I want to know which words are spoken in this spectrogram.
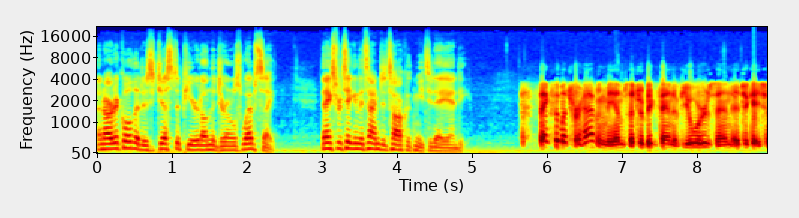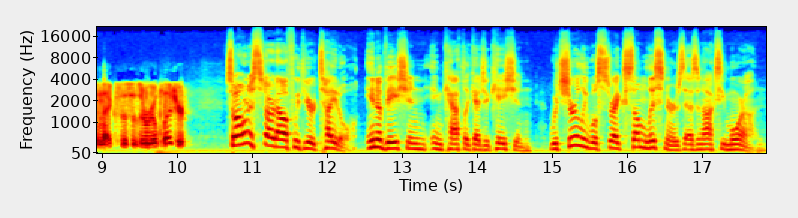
an article that has just appeared on the journal's website. Thanks for taking the time to talk with me today, Andy. Thanks so much for having me. I'm such a big fan of yours and Education Next. This is a real pleasure. So, I want to start off with your title, Innovation in Catholic Education, which surely will strike some listeners as an oxymoron.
